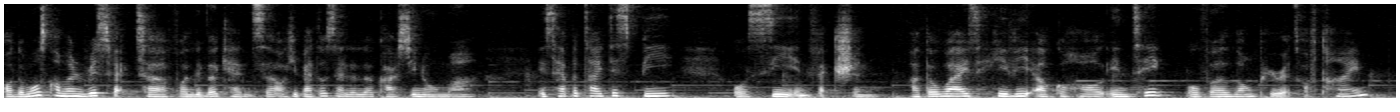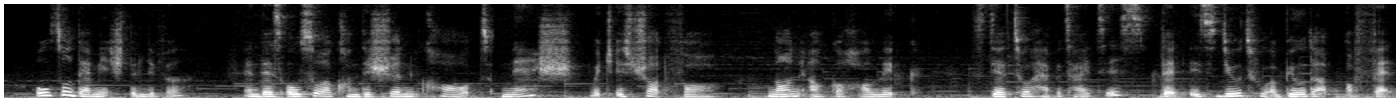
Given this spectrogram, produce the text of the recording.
or the most common risk factor for liver cancer or hepatocellular carcinoma is hepatitis B or C infection. Otherwise, heavy alcohol intake over long periods of time also damage the liver. And there's also a condition called NASH, which is short for non-alcoholic steatohepatitis that is due to a buildup of fat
